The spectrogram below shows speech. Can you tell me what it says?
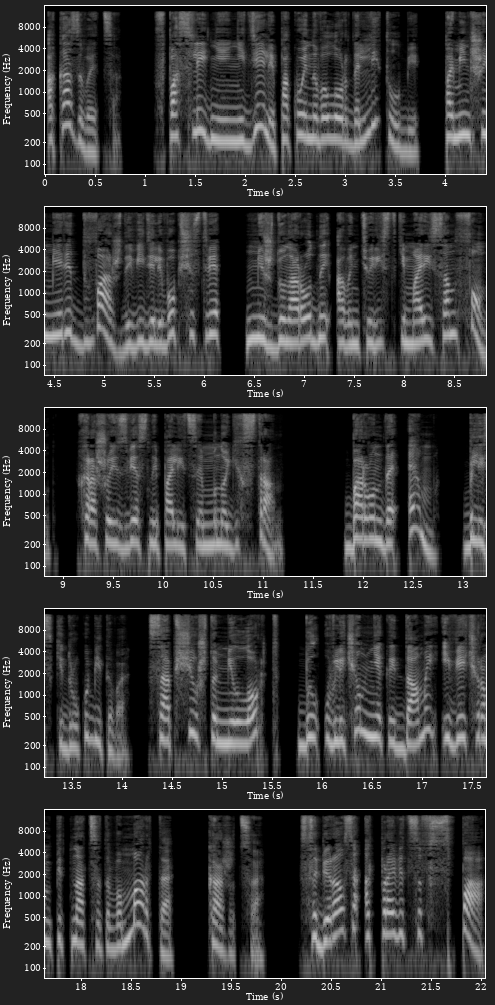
Оказывается, в последние недели покойного лорда Литлби по меньшей мере дважды видели в обществе международной авантюристки Мари Санфон, хорошо известной полициям многих стран. Барон де М, близкий друг убитого, сообщил, что милорд был увлечен некой дамой и вечером 15 марта, кажется, собирался отправиться в СПА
